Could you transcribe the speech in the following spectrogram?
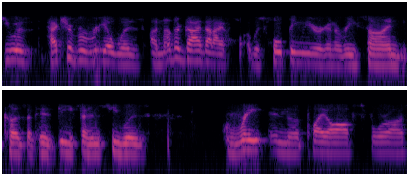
He was Hechavarria was another guy that I was hoping we were going to re-sign because of his defense. He was great in the playoffs for us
